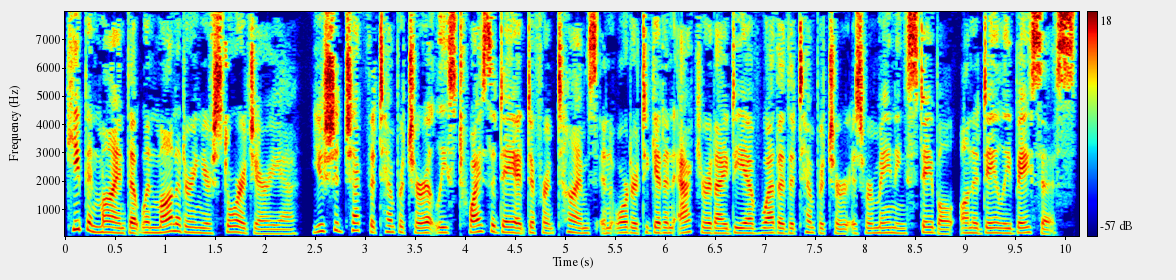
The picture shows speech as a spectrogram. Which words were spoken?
Keep in mind that when monitoring your storage area, you should check the temperature at least twice a day at different times in order to get an accurate idea of whether the temperature is remaining stable on a daily basis.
